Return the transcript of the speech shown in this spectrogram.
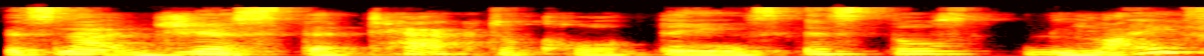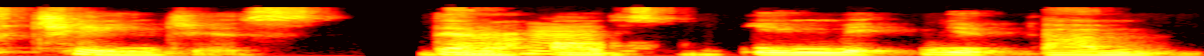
it's not just the tactical things, it's those life changes that mm-hmm. are also being um,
